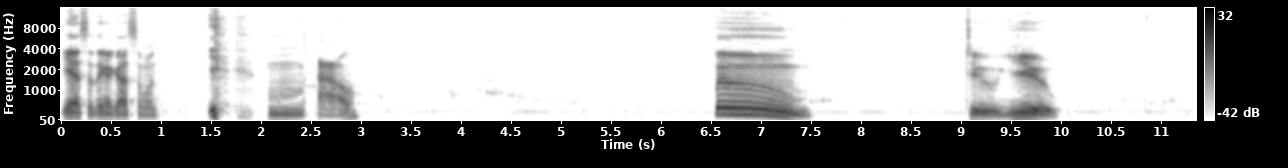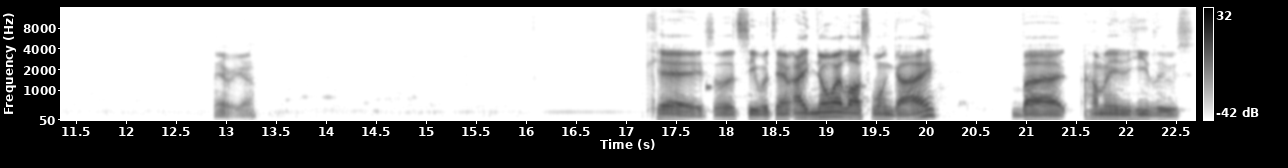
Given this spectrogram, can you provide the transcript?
Yes, I think I got someone. mm, ow. Boom! To you. There we go. Okay, so let's see what damn. I know I lost one guy, but how many did he lose?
